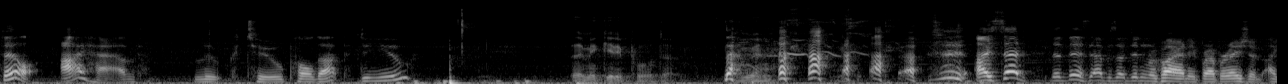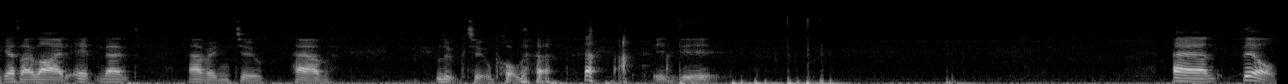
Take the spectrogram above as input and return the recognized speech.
Phil, I have Luke 2 pulled up. Do you? Let me get it pulled up. I said that this episode didn't require any preparation. I guess I lied. It meant having to have Luke 2 pulled up. it did. and Phil,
